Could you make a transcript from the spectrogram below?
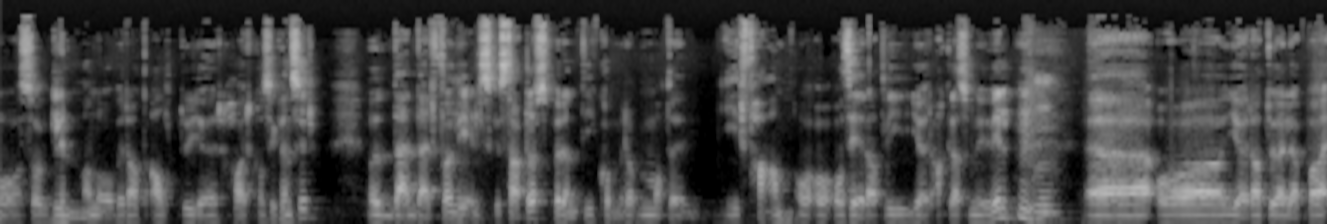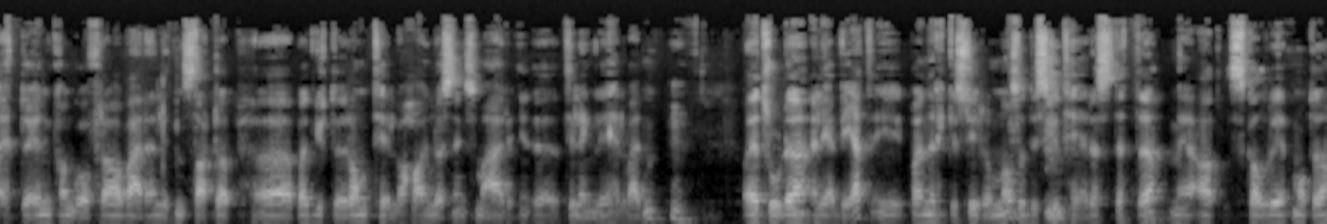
og så glemmer man over at alt du gjør, har konsekvenser. Og Det er derfor vi elsker startups, for at de kommer og på en måte gir faen og, og, og sier at vi gjør akkurat som vi vil. Eh, og gjør at du i løpet av ett døgn kan gå fra å være en liten startup eh, på et gutterom til å ha en løsning som er eh, tilgjengelig i hele verden. Og jeg tror det, eller jeg vet, på en rekke styrerom nå så diskuteres dette med at skal vi på en måte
